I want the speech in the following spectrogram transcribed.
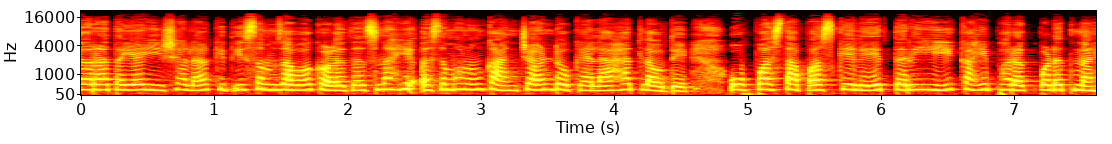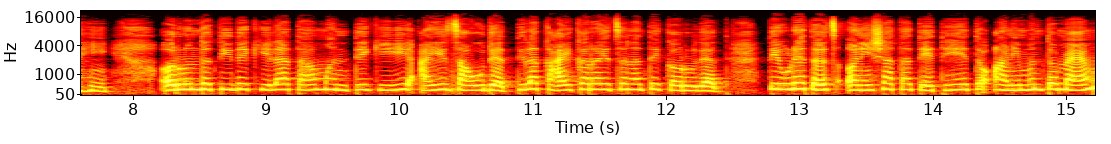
तर आता या ईशाला किती समजावं कळतच नाही असं म्हणून कांचन डोक्याला हात लावते. उपास तापास केले तरीही काही फरक पडत नाही. अरुंधती देखील आता म्हणते की आई जाऊ द्यात तिला काय करायचं ना ते करू द्यात. तेवढ्यातच अनिशा आता तेथे येतो आणि म्हणतो मॅम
